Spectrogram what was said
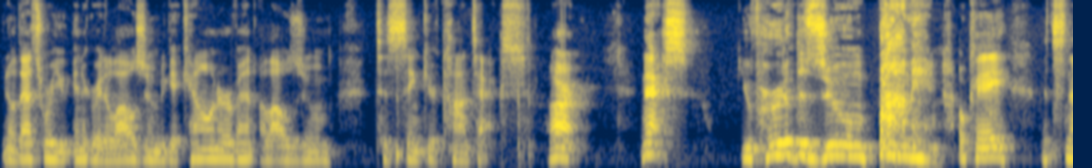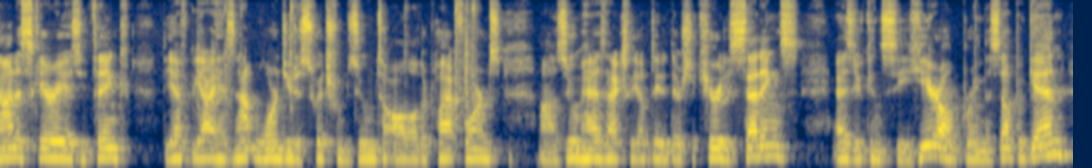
you know, that's where you integrate allow Zoom to get calendar event, allow Zoom to sync your contacts. All right, next, You've heard of the Zoom bombing, okay? It's not as scary as you think. The FBI has not warned you to switch from Zoom to all other platforms. Uh, Zoom has actually updated their security settings. As you can see here, I'll bring this up again.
